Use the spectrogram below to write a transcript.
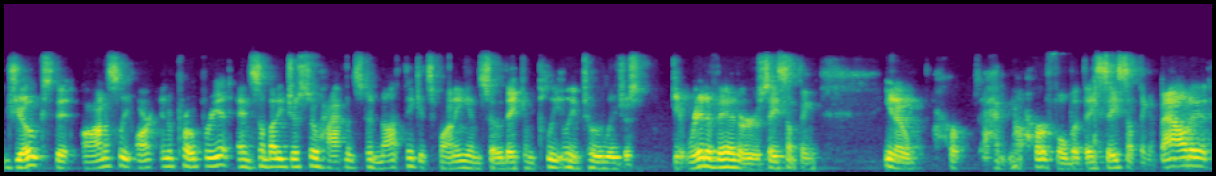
jokes that honestly aren't inappropriate and somebody just so happens to not think it's funny and so they completely and totally just get rid of it or say something you know, hurt, not hurtful, but they say something about it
